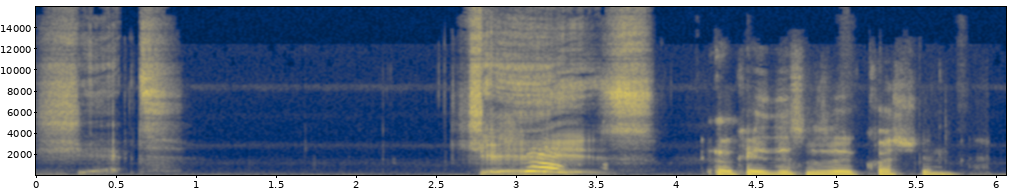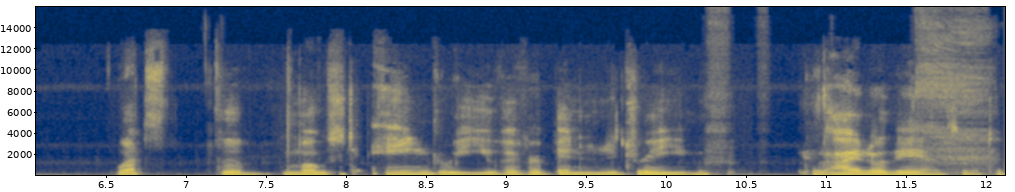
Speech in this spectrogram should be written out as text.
shit, jizz. Okay, this is a question. What's the most angry you've ever been in a dream? I know the answer to.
